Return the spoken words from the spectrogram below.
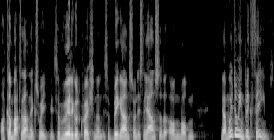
I'll come back to that next week. It's a really good question and it's a big answer and it's the answer that on modern, yeah, we're doing big themes.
